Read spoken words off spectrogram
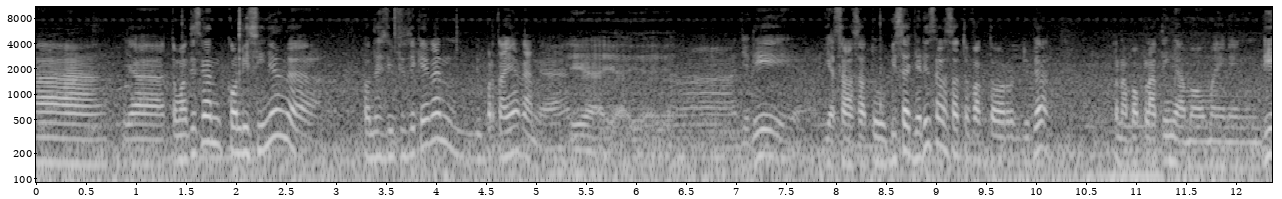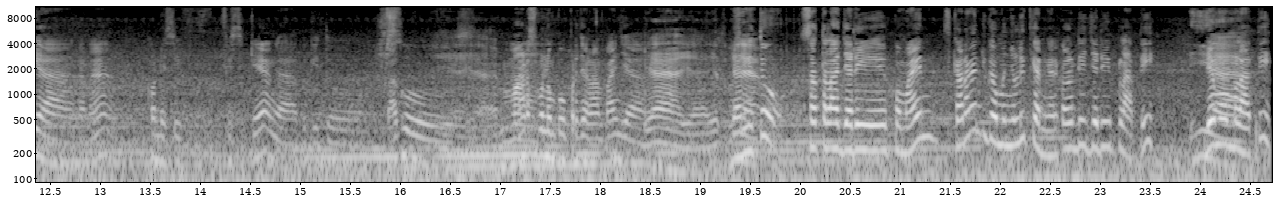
Ah, ya otomatis kan kondisinya nggak kondisi fisiknya kan dipertanyakan kan. Iya, iya, iya, iya. Jadi ya salah satu bisa jadi salah satu faktor juga kenapa pelatih nggak mau mainin dia karena kondisi fisiknya nggak begitu bagus. Iya, iya. Memang Harus menempuh perjalanan panjang. Ya, ya, ya. Dan itu setelah jadi pemain sekarang kan juga menyulitkan kan kalau dia jadi pelatih dia Iya. mau melatih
